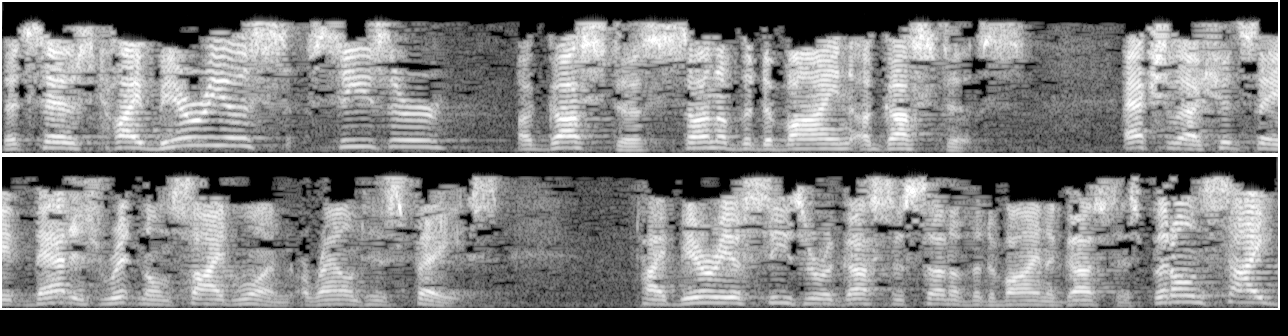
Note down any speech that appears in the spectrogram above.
that says Tiberius Caesar Augustus, son of the divine Augustus. Actually, I should say that is written on side one around his face. Tiberius Caesar Augustus, son of the divine Augustus. But on side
